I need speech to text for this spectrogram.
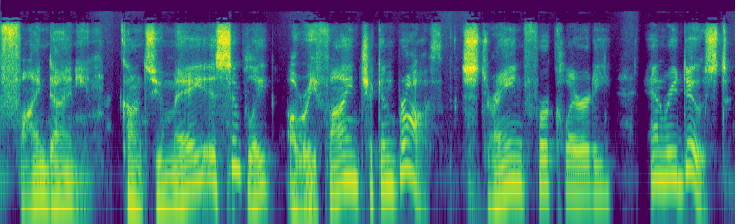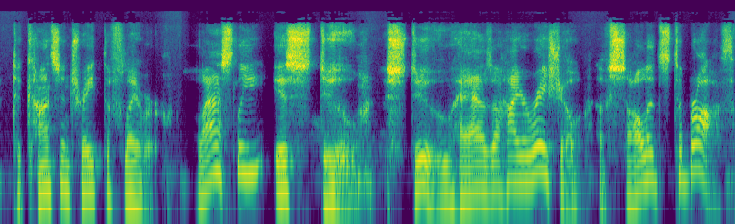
fine dining. Consomme is simply a refined chicken broth, strained for clarity and reduced to concentrate the flavor. Lastly is stew. Stew has a higher ratio of solids to broth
